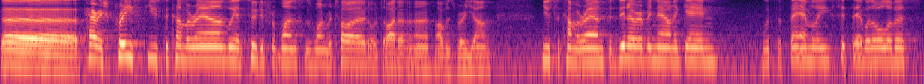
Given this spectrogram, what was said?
The parish priest used to come around. We had two different ones because one retired or died. I don't know. I was very young. Used to come around for dinner every now and again with the family, sit there with all of us.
